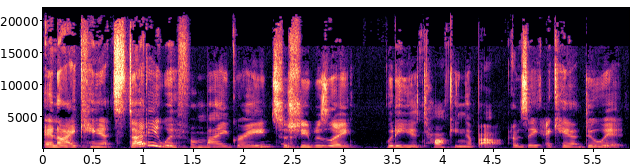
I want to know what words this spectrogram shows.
and I can't study with a migraine. So she was like, what are you talking about? I was like, I can't do it.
